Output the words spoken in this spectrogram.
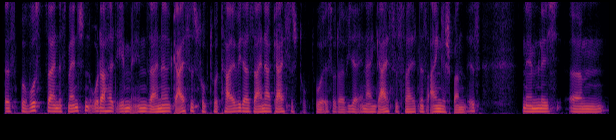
das Bewusstsein des Menschen oder halt eben in seine Geistesstruktur, Teil wieder seiner Geistesstruktur ist oder wieder in ein Geistesverhältnis eingespannt ist. Nämlich ähm,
